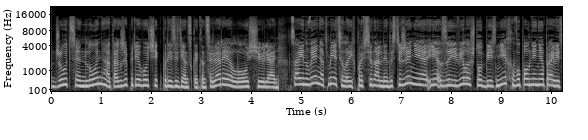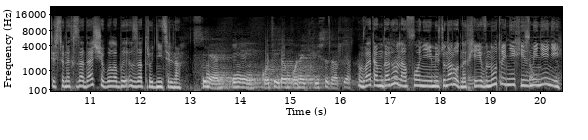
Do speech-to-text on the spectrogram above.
Джу Цин Лунь, а также переводчик президентской канцелярии Ло Сюлянь. Цаин Вэнь отметила их профессиональные достижения и заявила, что без них выполнение правительственных задач задача было бы затруднительно. В этом году на фоне международных и внутренних изменений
